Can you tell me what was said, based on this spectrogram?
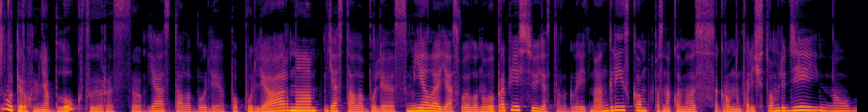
ну, во-первых, у меня блог вырос, я стала более популярна, я стала более смелая, я освоила новую профессию, я стала говорить на английском, познакомилась с огромным количеством людей. Ну,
